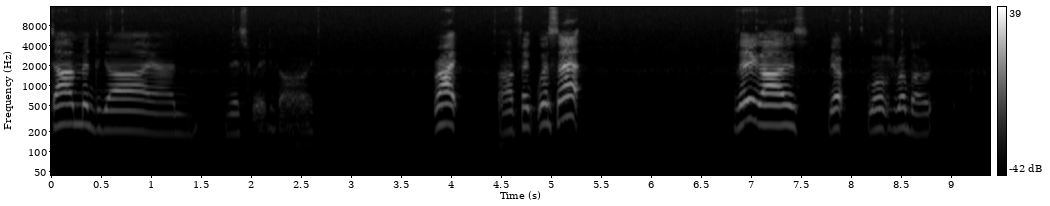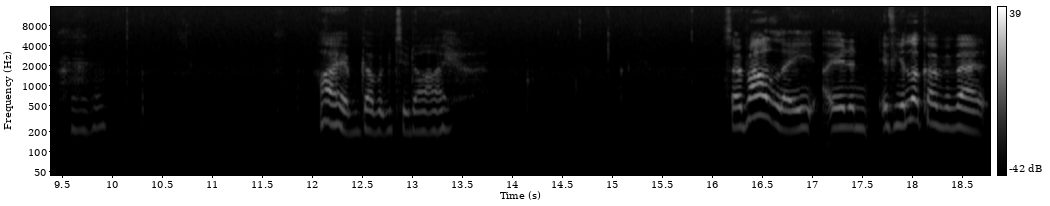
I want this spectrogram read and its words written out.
Diamond guy and this weird guy. Right, I think we're set. See you guys. Yep, launch my boat. I am going to die. So apparently, if you look over there, it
